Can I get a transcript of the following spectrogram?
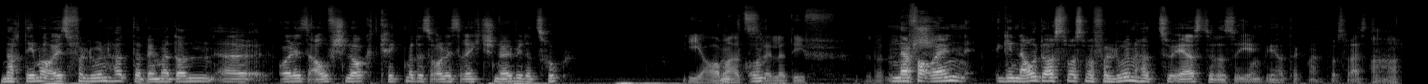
nachdem er alles verloren hat, wenn man dann äh, alles aufschlagt, kriegt man das alles recht schnell wieder zurück. Ja, man hat es relativ. Na, vor allem genau das, was man verloren hat zuerst oder so irgendwie, hat er gemeint. Was weißt du? Nicht.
